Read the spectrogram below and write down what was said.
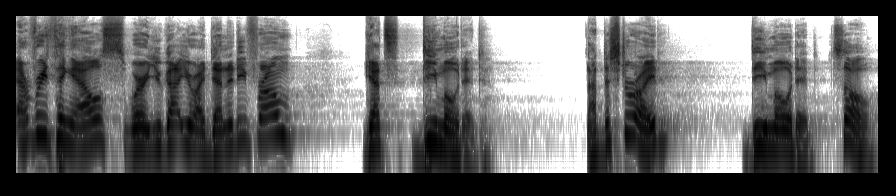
everything else where you got your identity from gets demoted. Not destroyed, demoted. So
